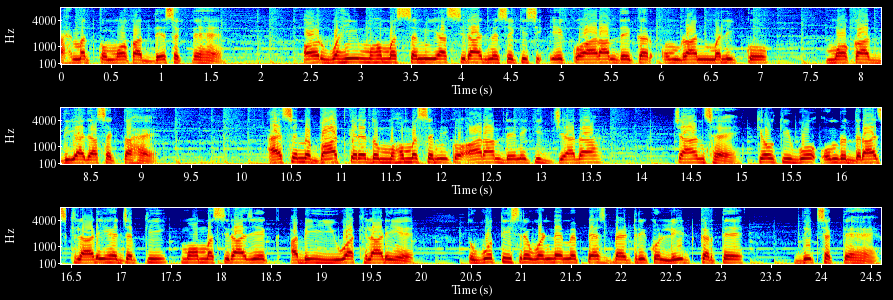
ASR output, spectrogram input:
अहमद को मौका दे सकते हैं। और वहीं मोहम्मद शमी या सिराज में से किसी एक को आराम देकर उमरान मलिक को मौका दिया जा सकता है। ऐसे में बात करें तो मोहम्मद शमी को आराम देने की ज़्यादा चांस है, क्योंकि वो उम्र दराज खिलाड़ी है, जबकि मोहम्मद सिराज एक अभी युवा खिलाड़ी हैं। तो वो तीसरे वनडे में पेस बैटरी को लीड करते दिख सकते हैं।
